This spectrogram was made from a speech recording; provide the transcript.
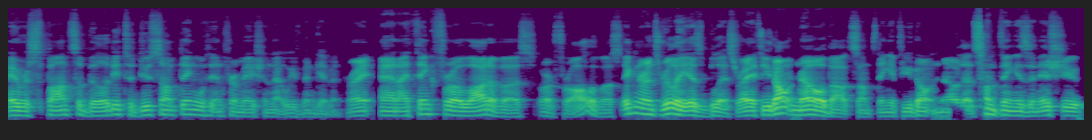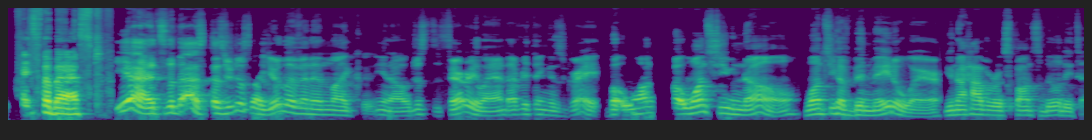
a responsibility to do something with information that we've been given, right? And I think for a lot of us, or for all of us, ignorance really is bliss, right? If you don't know about something, if you don't know that something is an issue, it's the best. Yeah, it's the best because you're just like you're living in like you know just fairyland. Everything is great, but once but once you know, once you have been made aware, you now have a responsibility to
